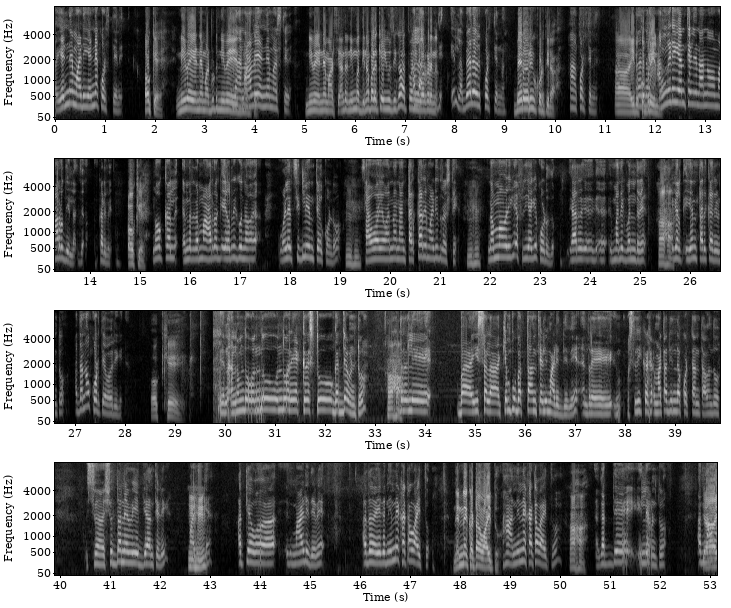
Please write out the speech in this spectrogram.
ಎಣ್ಣೆ ಮಾಡಿ ಎಣ್ಣೆ ಕೊಡಿಸ್ತೇನೆ. ಓಕೆ. ನೀವೇ ಎಣ್ಣೆ ಮಾಡ್ಬಿಟ್ಟು ನೀವೇ ನಾವೇ ಎಣ್ಣೆ ಮಾಡಿಸ್ತೇವೆ. ನೀವೇ ಎಣ್ಣೆ ಮಾಡಿಸಿ ಅಂದ್ರೆ ನಿಮ್ಮ ದಿನಬಳಕೆ ಯೂಸಿಗ ಅಥವಾ ನೀವು ಹೊರಗಡೆ ಇಲ್ಲ ಬೇರೆಯವ್ರಿಗೆ ಕೊಡ್ತೀನಿ ನಾನು. ಬೇರೆಯವರಿಗೂ ಕೊಡ್ತೀರಾ? ಹಾ ಕೊಡ್ತೇನೆ. ಆ, ಇದು ಕೊಬ್ಬರಿ ಅಂಗಡಿಗೆ ಅಂತೇಳಿ ನಾನು ಮಾರೋದಿಲ್ಲ ಜ- ಕಡಿಮೆ. ಓಕೆ. ಲೋಕಲ್ ಅಂದ್ರೆ ನಮ್ಮ ಆರೋಗ್ಯ ಎಲ್ರಿಗೂ ನಾವು ಒಳ್ಳೇದು ಸಿಗ್ಲಿ ಅಂತ ತಿಳ್ಕೊಂಡು ಸಾವಯವನ್ನ ನಾನು ತರಕಾರಿ ಮಾಡಿದ್ರು ಅಷ್ಟೇ. ನಮ್ಮವರಿಗೆ ಫ್ರೀಯಾಗಿ ಕೊಡೋದು. ಯಾರು ಮನೆಗೆ ಬಂದ್ರೆ ಹಾ ಹಾ. ಈಗ ಏನು ತರಕಾರಿ ಉಂಟು ಅದನ್ನ ನಾವು ಕೊಡ್ತೇವೆ ಅವರಿಗೆ. ಓಕೆ. ನಮ್ದು ಒಂದು ಒಂದೂವರೆ ಎಕರೆಷ್ಟು ಗದ್ದೆ ಉಂಟು. ಹಾ. ಅದರಲ್ಲಿ ಬ ಈ ಸಲ ಕೆಂಪು ಭತ್ತ ಅಂತೇಳಿ ಮಾಡಿದ್ದೀವಿ. ಅಂದರೆ ಶ್ರೀಕೃಷ್ಣ ಮಠದಿಂದ ಕೊಟ್ಟಂತ ಒಂದು ಶುದ್ಧ ನೈವೇದ್ಯ ಅಂತೇಳಿ ಮಾಡಲಿಕ್ಕೆ. ಅದಕ್ಕೆ ಇದು ಮಾಡಿದ್ದೇವೆ. ಅದು ಈಗ ನಿನ್ನೆ ಕಟಾವು ಆಯಿತು ನಿನ್ನೆ ಕಟಾವು ಆಯಿತು ಹಾ ನಿನ್ನೆ ಕಟಾವು ಆಯಿತು ಗದ್ದೆ ಇಲ್ಲೇ ಉಂಟು.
